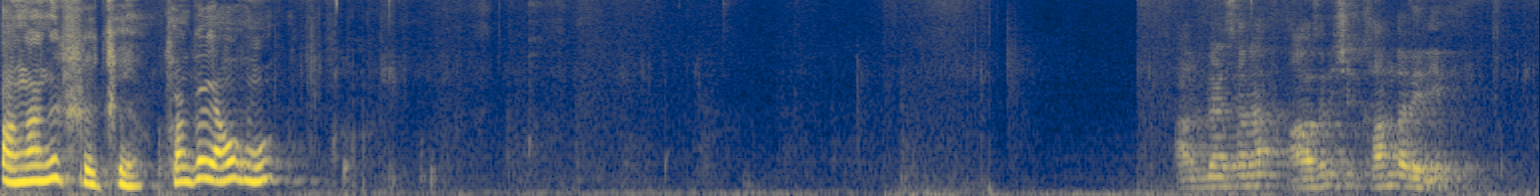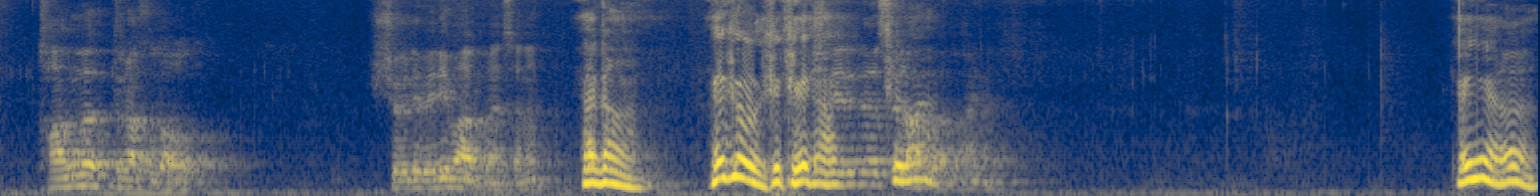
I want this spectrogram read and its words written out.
Ananı sikeyim. Sende yamuk mu? Abi ben sana ağzın için kan da vereyim. Kanlı Drakula ol. Şöyle vereyim abi ben sana. Ne kadar? Ne diyor şu şey ya? Elini ısır abi. Aynen. Ne diyor ha?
